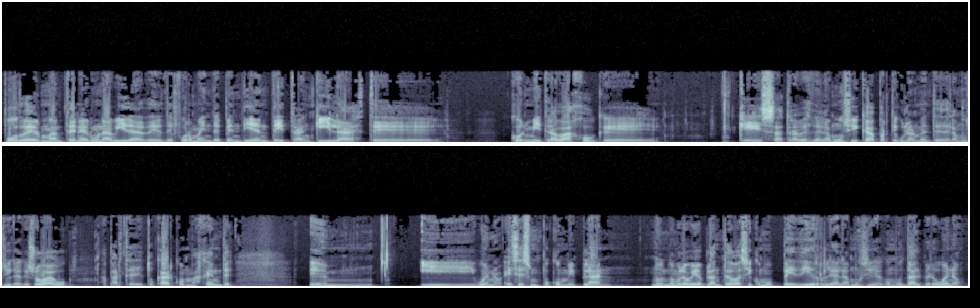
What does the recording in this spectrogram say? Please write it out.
poder mantener una vida de, de forma independiente y tranquila este, con mi trabajo, que, que es a través de la música, particularmente de la música que yo hago, aparte de tocar con más gente. Em, y bueno, ese es un poco mi plan. No, no me lo había planteado así como pedirle a la música como tal, pero bueno,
